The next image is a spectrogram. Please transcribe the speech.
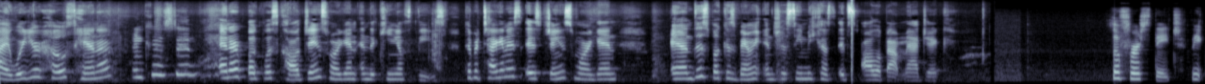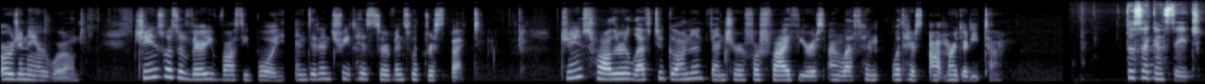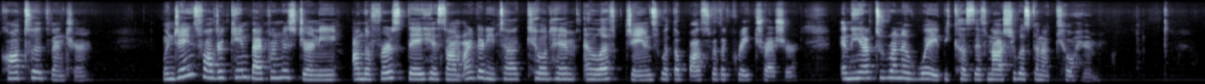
Hi, we're your hosts, Hannah and Kristen. and our book was called James Morgan and the King of Thieves. The protagonist is James Morgan, and this book is very interesting because it's all about magic. The first stage, the ordinary world. James was a very bossy boy and didn't treat his servants with respect. James' father left to go on an adventure for five years and left him with his aunt Margarita. The second stage, call to adventure. When James' father came back from his journey, on the first day his aunt Margarita killed him and left James with a box with a great treasure, and he had to run away because if not, she was gonna kill him.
